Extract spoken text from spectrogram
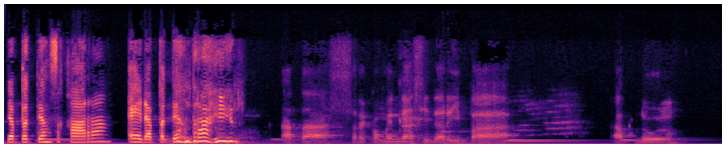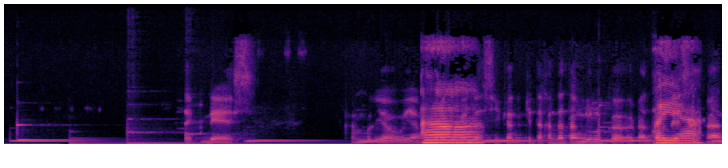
Dapat yang sekarang eh dapat Iya, yang terakhir. atas rekomendasi dari Pak Abdul. Sekdes kan beliau yang Ah. merekomendasikan. Kita kan datang dulu ke kantor Oh, desa iya. kan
